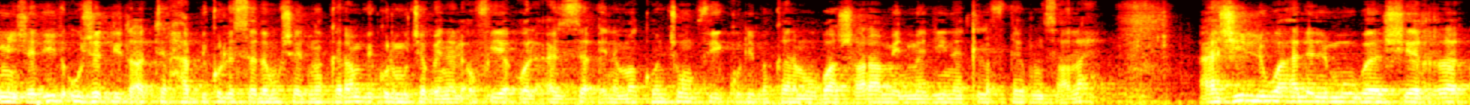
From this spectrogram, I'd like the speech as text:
من جديد أجدد الترحاب بكل السادة مشاهدينا الكرام بكل متابعينا الأوفياء والأعزاء. أينما كنتم في كل مكان مباشرة من مدينة الفقيه بن صالح. عجل وعلى المباشر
